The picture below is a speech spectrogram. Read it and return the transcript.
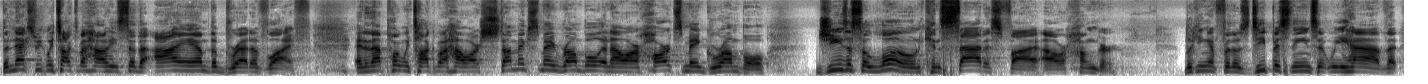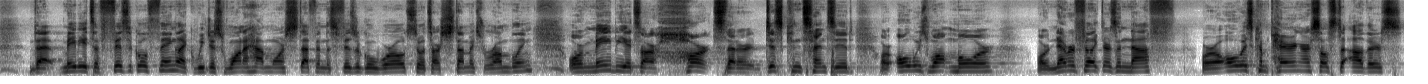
The next week, we talked about how he said that I am the bread of life. And in that point, we talked about how our stomachs may rumble and how our hearts may grumble. Jesus alone can satisfy our hunger looking for those deepest needs that we have that, that maybe it's a physical thing like we just want to have more stuff in this physical world so it's our stomachs rumbling or maybe it's our hearts that are discontented or always want more or never feel like there's enough or are always comparing ourselves to others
